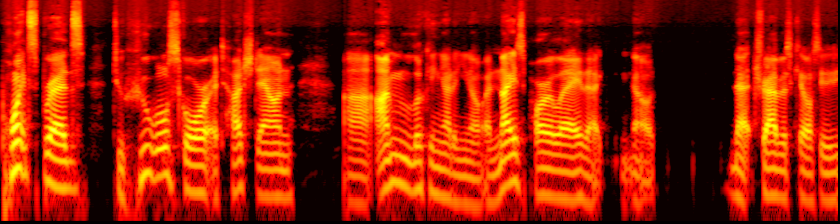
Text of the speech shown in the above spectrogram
point spreads to who will score a touchdown. Uh, I'm looking at a you know a nice parlay that you know that Travis Kelce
